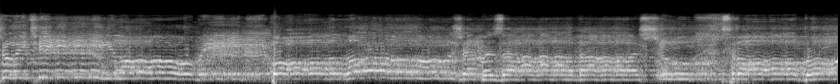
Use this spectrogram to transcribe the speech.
Душу ми положим за нашу свободу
